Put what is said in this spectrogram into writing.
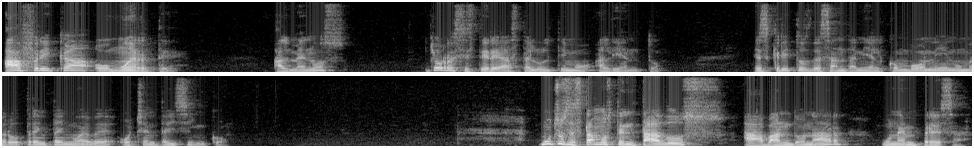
África o muerte. Al menos yo resistiré hasta el último aliento. Escritos de San Daniel Comboni, número 3985. Muchos estamos tentados a abandonar una empresa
